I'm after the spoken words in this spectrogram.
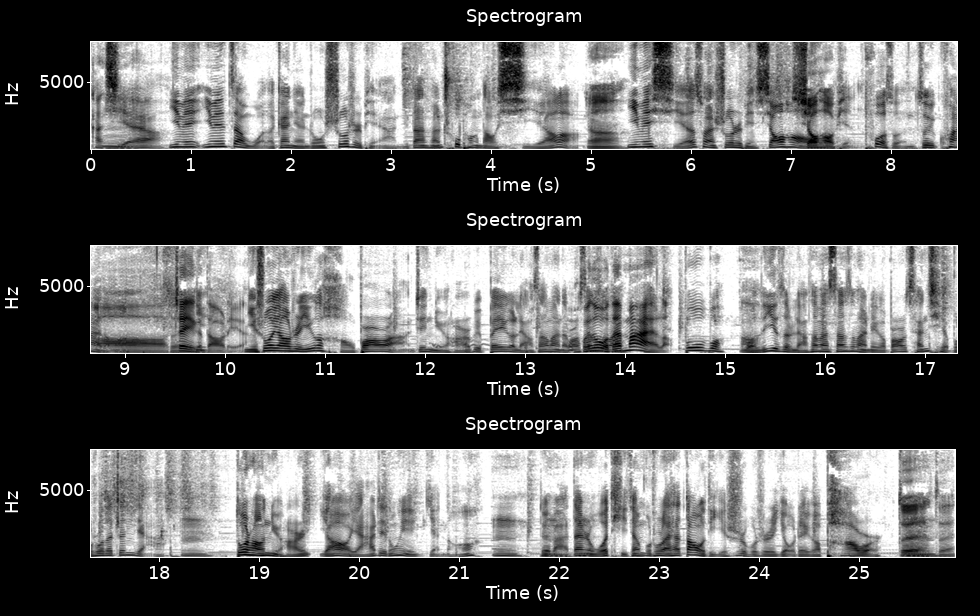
看鞋啊，因为因为在我的概念中，奢侈品啊，你但凡触碰到鞋了，嗯，因为鞋算奢侈品消耗消耗品，破损最快的嘛。哦，这个道理。你说要是一个好包啊，这女孩儿比背个两三万的包，回头我再卖了，不不不，啊我的意思是两三万、三四万这个包，咱且不说它真假，嗯多少女孩儿咬咬牙这东西也能，嗯，对吧？嗯但是我体现不出来她到底是不是有这个 power。嗯对对，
